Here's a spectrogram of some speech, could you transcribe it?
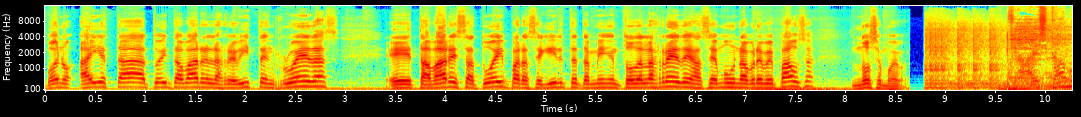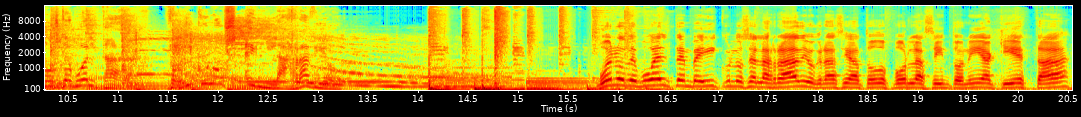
Bueno, ahí está Atuey Tavares, la revista en ruedas. Eh, Tavares Atuey para seguirte también en todas las redes. Hacemos una breve pausa. No se muevan. Ya estamos de vuelta. Vehículos en la radio. Bueno, de vuelta en Vehículos en la Radio. Gracias a todos por la sintonía. Aquí está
